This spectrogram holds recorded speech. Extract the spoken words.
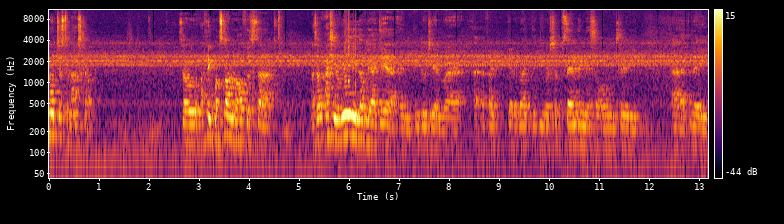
Not just a mascot. So I think what started off as, uh, as actually a really lovely idea in, in where, uh, if I get it right, that you were sort of sending this on to uh, the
